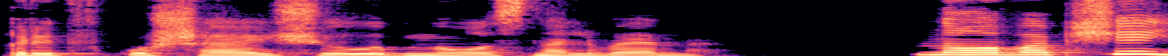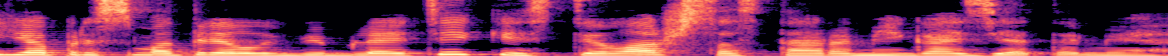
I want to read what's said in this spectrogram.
Предвкушающе улыбнулась Нальвен. Но вообще я присмотрела в библиотеке стеллаж со старыми газетами.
